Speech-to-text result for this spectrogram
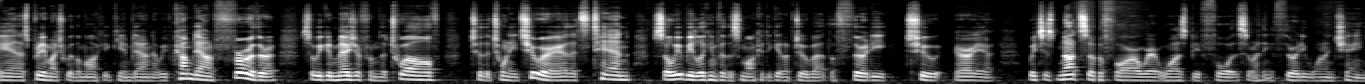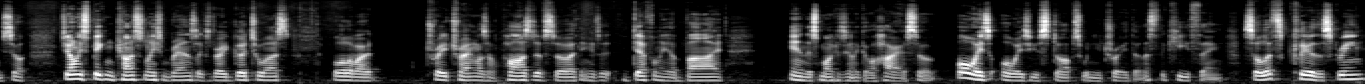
And that's pretty much where the market came down. Now we've come down further, so we can measure from the 12 to the 22 area. That's 10. So we'd be looking for this market to get up to about the 32 area which is not so far where it was before. So I think 31 and change. So generally speaking, Constellation Brands looks very good to us. All of our trade triangles are positive, so I think it's a, definitely a buy. And this market is going to go higher. So always, always use stops when you trade, though. That's the key thing. So let's clear the screen.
